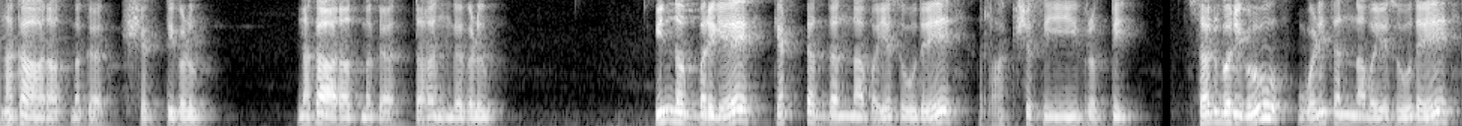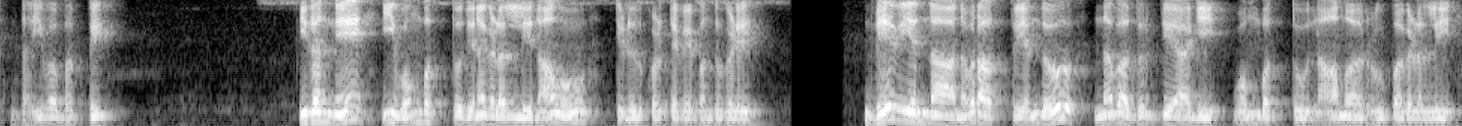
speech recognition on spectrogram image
ನಕಾರಾತ್ಮಕ ಶಕ್ತಿಗಳು, ನಕಾರಾತ್ಮಕ ತರಂಗಗಳು. ಇನ್ನೊಬ್ಬರಿಗೆ ಕೆಟ್ಟದ್ದನ್ನು ಬಯಸುವುದೇ ರಾಕ್ಷಸೀ ವೃತ್ತಿ. ಸರ್ವರಿಗೂ ಒಳಿತನ್ನು ಬಯಸುವುದೇ ದೈವಭಕ್ತಿ. ಇದನ್ನೇ ಈ ಒಂಬತ್ತು ದಿನಗಳಲ್ಲಿ ನಾವು ತಿಳಿದುಕೊಳ್ತೇವೆ ಬಂಧುಗಳೇ. ದೇವಿಯನ್ನ ನವರಾತ್ರಿಯಂದು ನವದುರ್ಗೆಯಾಗಿ ಒಂಬತ್ತು ನಾಮ ರೂಪಗಳಲ್ಲಿ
